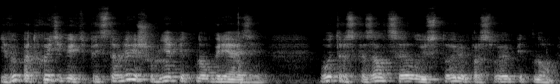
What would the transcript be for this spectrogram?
И вы подходите и говорите, представляешь, у меня пятно грязи вот рассказал целую историю про свое пятно.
